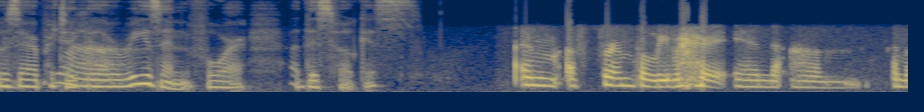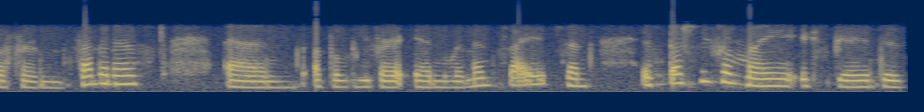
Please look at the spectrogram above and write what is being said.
Was there a particular yeah. reason for this focus? I'm a firm believer in, um, I'm a firm feminist and a believer in women's rights. And especially from my experiences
